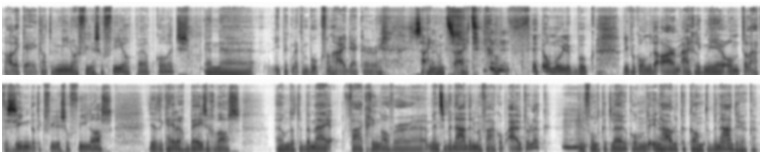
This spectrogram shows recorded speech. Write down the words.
had ik, ik had een minor filosofie op, eh, op college. En eh, liep ik met een boek van Heidegger, Sein und Zeit. Een heel moeilijk boek. Liep ik onder de arm eigenlijk meer om te laten zien dat ik filosofie las. Dat ik heel erg bezig was. eh, omdat het bij mij vaak ging over... eh, mensen benaderden me vaak op uiterlijk. En dan vond ik het leuk om de inhoudelijke kant te benadrukken.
